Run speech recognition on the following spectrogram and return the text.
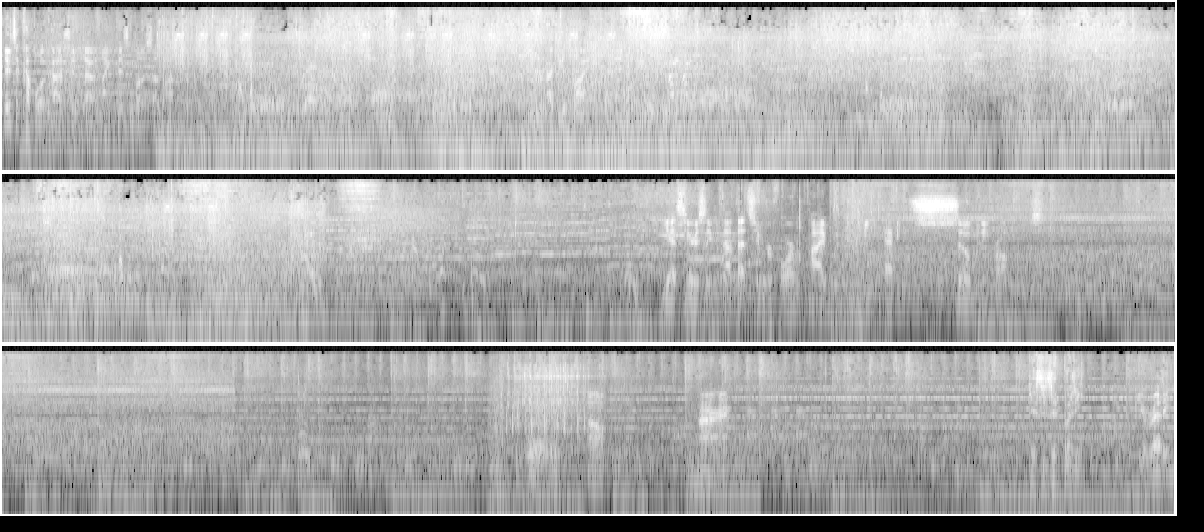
There's a couple of costumes I would like this close up on. I'd be fine. Yeah, seriously, without that super form, I would be having so many problems. This is it, buddy. Hope you're ready.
